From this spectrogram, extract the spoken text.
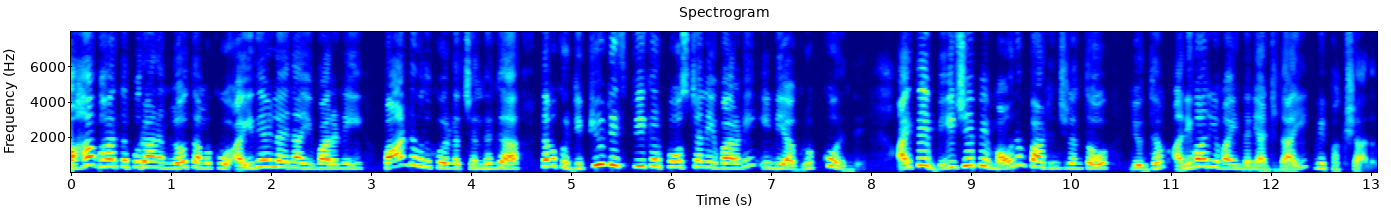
మహాభారత పురాణంలో తమకు ఐదేళ్ళైనా ఇవ్వాలని పాండవులు కోరిన చందంగా తమకు డిప్యూటీ స్పీకర్ పోస్ట్ అని ఇవ్వాలని ఇండియా గ్రూప్ కోరింది. అయితే బీజేపీ మౌనం పాటించడంతో యుద్ధం అనివార్యమైందని అంటున్నాయి విపక్షాలు.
